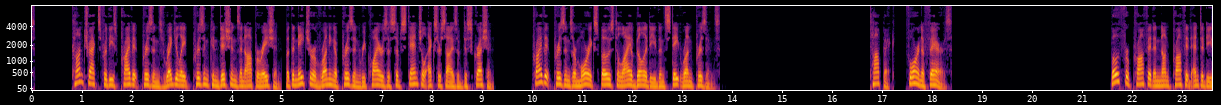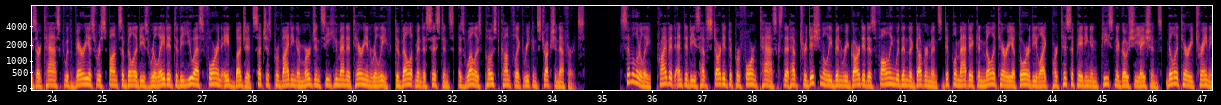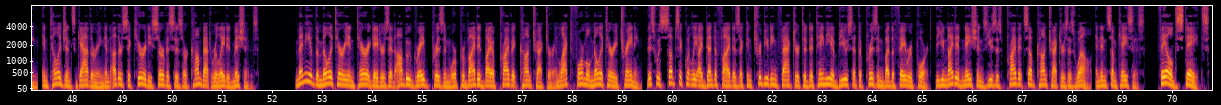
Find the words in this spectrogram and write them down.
Contracts for these private prisons regulate prison conditions and operation, but the nature of running a prison requires a substantial exercise of discretion. Private prisons are more exposed to liability than state-run prisons. Foreign affairs Both for-profit and non-profit entities are tasked with various responsibilities related to the U.S. foreign aid budget such as providing emergency humanitarian relief, development assistance, as well as post-conflict reconstruction efforts. Similarly, private entities have started to perform tasks that have traditionally been regarded as falling within the government's diplomatic and military authority like participating in peace negotiations, military training, intelligence gathering and other security services or combat-related missions. Many of the military interrogators at Abu Ghraib prison were provided by a private contractor and lacked formal military training. This was subsequently identified as a contributing factor to detainee abuse at the prison by the Fay report. The United Nations uses private subcontractors as well, and in some cases, failed states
